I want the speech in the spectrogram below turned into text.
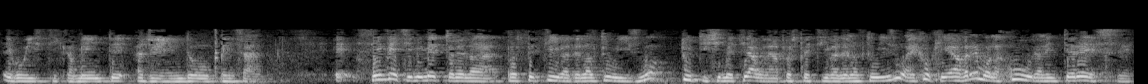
egoisticamente, agendo, pensando. E se invece mi metto nella prospettiva dell'altruismo, tutti ci mettiamo nella prospettiva dell'altruismo, ecco che avremo la cura, l'interesse,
